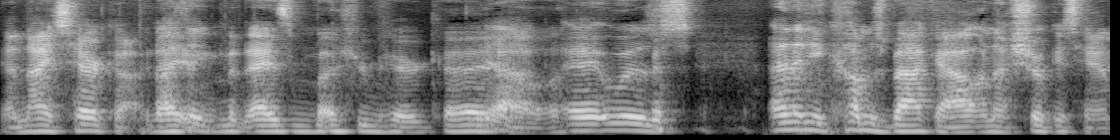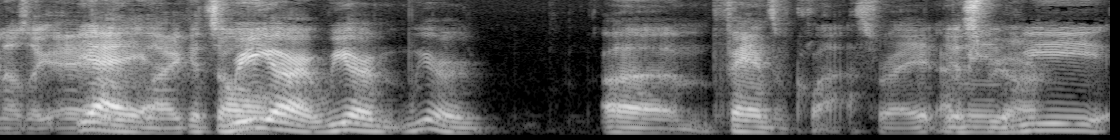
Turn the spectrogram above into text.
a nice haircut. I think nice mushroom haircut. yeah, oh. it was. And then he comes back out, and I shook his hand. I was like, "Hey, Yeah, yeah. like it's all." we are we are we are um fans of class, right? Yes, I we mean, are. we,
